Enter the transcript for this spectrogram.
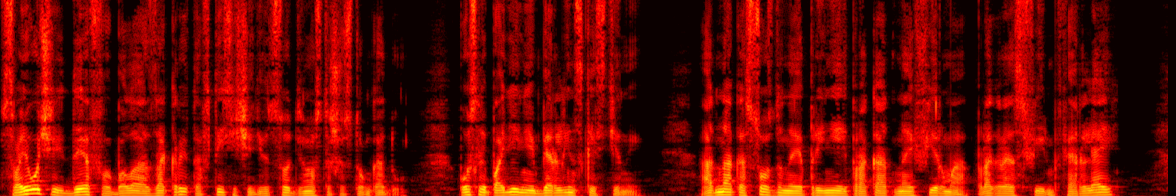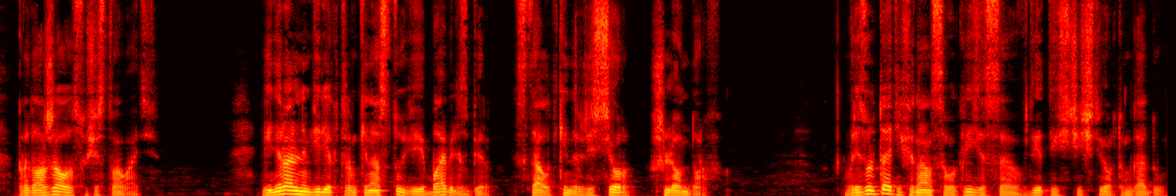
В свою очередь ДЕФА была закрыта в 1996 году, после падения Берлинской стены. Однако созданная при ней прокатная фирма «Прогресс-фильм Ферляй» продолжала существовать. Генеральным директором киностудии «Бабельсберг» стал кинорежиссер Шлендорф. В результате финансового кризиса в 2004 году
